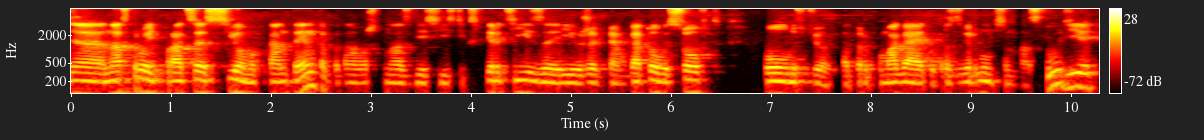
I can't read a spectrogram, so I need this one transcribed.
э, настроить процесс съемок контента, потому что у нас здесь есть экспертиза и уже прям готовый софт полностью, который помогает вот развернуться на студии.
